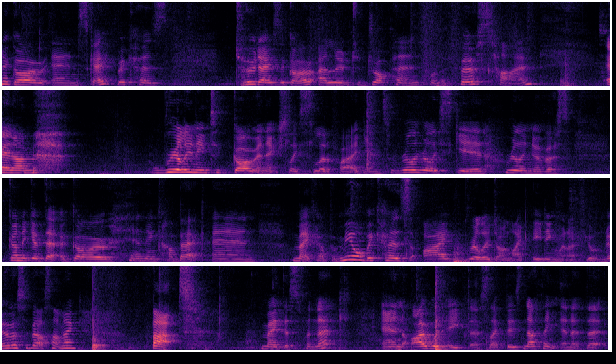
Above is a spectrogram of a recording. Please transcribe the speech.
I'm gonna go and skate because two days ago I learned to drop in for the first time and I'm really need to go and actually solidify again. So really, really scared, really nervous. Gonna give that a go and then come back and make up a meal because I really don't like eating when I feel nervous about something. But made this for Nick and I would eat this. Like there's nothing in it that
